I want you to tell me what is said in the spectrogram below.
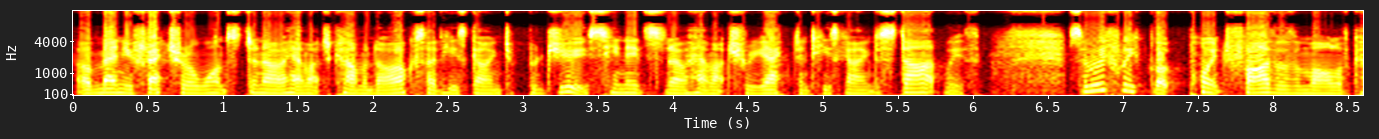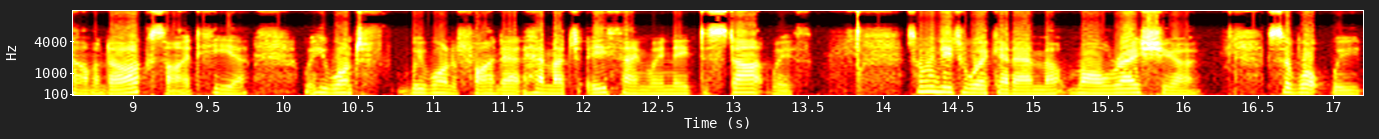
a, manufacturer wants to know how much carbon dioxide he's going to produce, he needs to know how much reactant he's going to start with. So if we've got 0.5 of a mole of carbon dioxide here, we want we want to find out how much ethane we need to start with. So we need to work out our mole ratio. So what we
